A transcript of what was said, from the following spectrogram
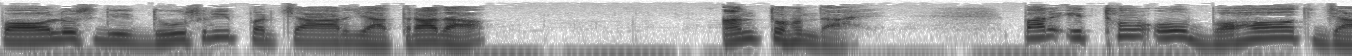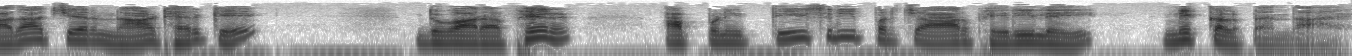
ਪੌਲਸ ਦੀ ਦੂਸਰੀ ਪ੍ਰਚਾਰ ਯਾਤਰਾ ਦਾ ਅੰਤ ਹੁੰਦਾ ਹੈ। ਪਰ ਇੱਥੋਂ ਉਹ ਬਹੁਤ ਜ਼ਿਆਦਾ ਚਿਰ ਨਾ ਠਹਿਰ ਕੇ ਦੁਬਾਰਾ ਫਿਰ ਆਪਣੀ ਤੀਸਰੀ ਪ੍ਰਚਾਰ ਫੇਰੀ ਲਈ ਨਿਕਲ ਪੈਂਦਾ ਹੈ।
